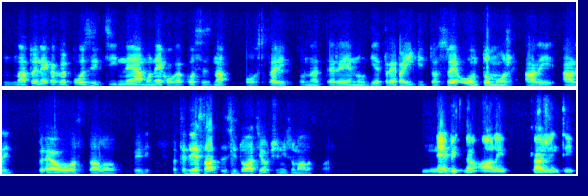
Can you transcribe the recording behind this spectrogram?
na toj nekakvoj poziciji nemamo nekoga ko se zna postaviti na terenu gdje treba ići to sve, on to može, ali, ali sve ovo ostalo, vidi. Pa te dvije situacije uopće nisu mala stvar. Nebitno, ali kažem ti,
